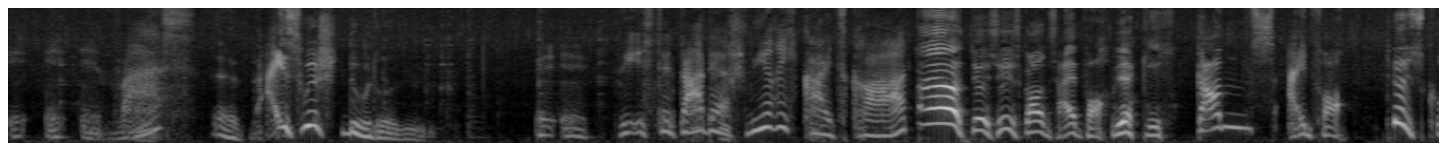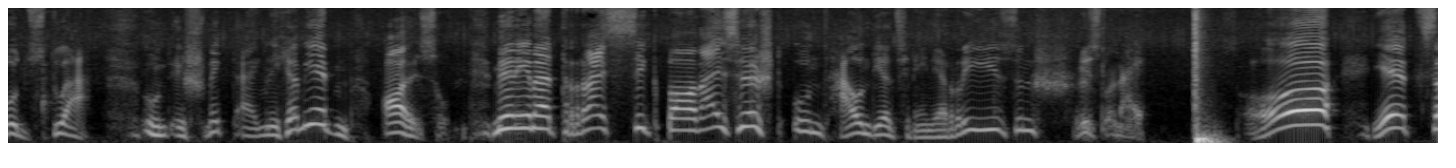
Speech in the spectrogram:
Äh, äh, äh, was? Äh, Weißwurstnudeln. Äh, äh, wie ist denn da der Schwierigkeitsgrad? Ah, das ist ganz einfach, wirklich ganz einfach. Das kannst du auch. Und es schmeckt eigentlich am jedem. Also, wir nehmen 30 Bar Weißwürst und hauen die jetzt in eine riesen Schüssel rein. So, jetzt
